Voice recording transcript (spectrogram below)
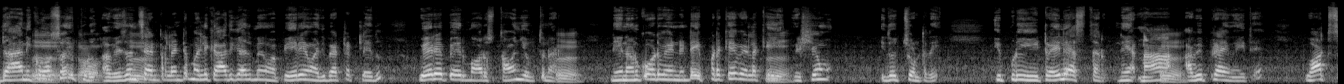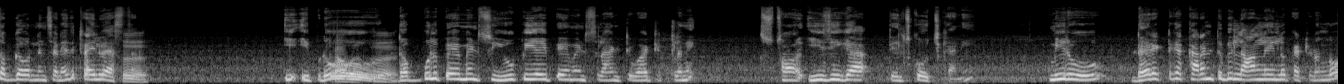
దానికోసం ఇప్పుడు ఆ విజన్ సెంటర్లు అంటే మళ్ళీ కాదు కాదు మేము ఆ పేరేం అది పెట్టట్లేదు. వేరే పేరు మారుస్తామని చెప్తున్నారు. ఉమ్. నేను అనుకోవడం ఏంటంటే ఇప్పటికే వీళ్ళకి విషయం ఇది వచ్చి ఉంటుంది. ఇప్పుడు ఈ ట్రైల్ వేస్తారు. నే- నా అభిప్రాయం అయితే వాట్సాప్ గవర్నెన్స్ అనేది ట్రైల్ వేస్తారు. ఇప్పుడు డబ్బులు పేమెంట్స్ యూపీఐ పేమెంట్స్ లాంటి వాటిట్లని ఈజీగా తెలుసుకోవచ్చు కానీ మీరు డైరెక్ట్గా కరెంటు బిల్ ఆన్లైన్లో పెట్టడంలో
